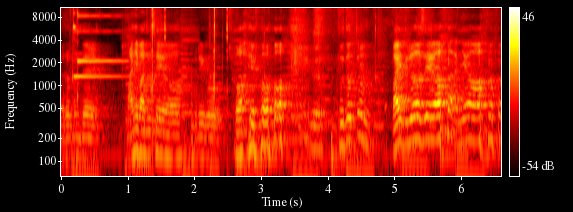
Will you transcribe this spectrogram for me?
여러분들 많이 봐주세요. 그리고 좋아요, 구독 좀 많이 눌러주세요. 안녕.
